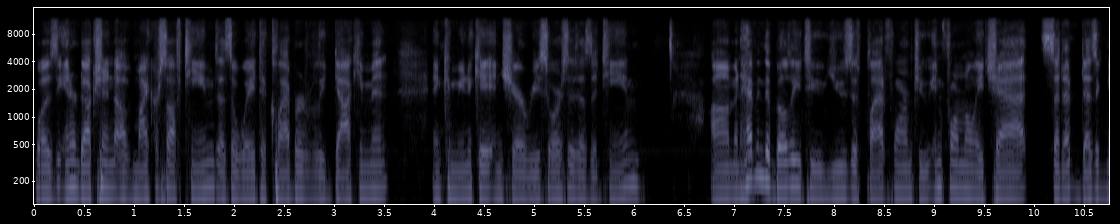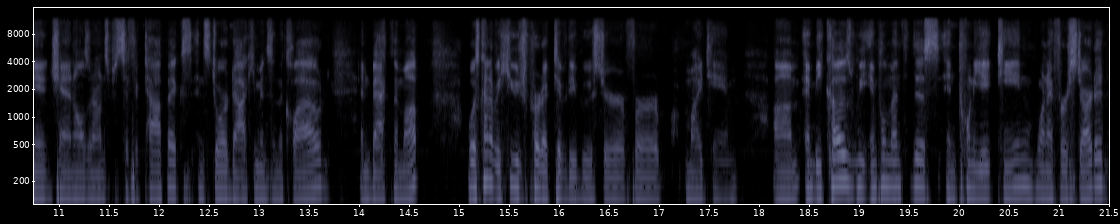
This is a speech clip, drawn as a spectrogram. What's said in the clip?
was the introduction of Microsoft Teams as a way to collaboratively document and communicate and share resources as a team. Um, and having the ability to use this platform to informally chat, set up designated channels around specific topics and store documents in the cloud and back them up was kind of a huge productivity booster for my team. Um, and because we implemented this in 2018, when I first started,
